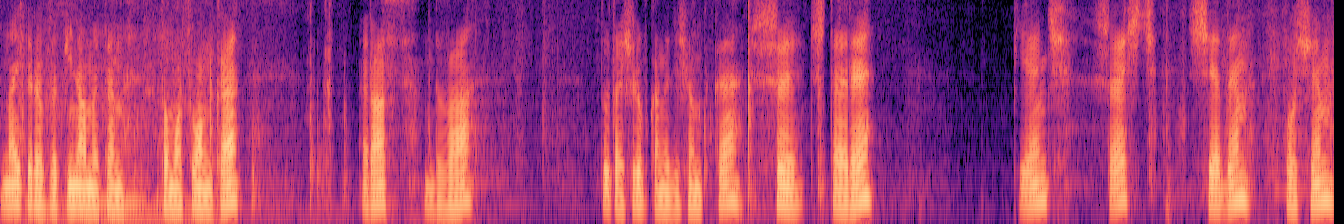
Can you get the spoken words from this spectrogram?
Najpierw wypinamy ten, tą osłonkę. Raz, dwa. Tutaj śrubka na dziesiątkę. Trzy, cztery. Pięć, sześć, siedem, osiem.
